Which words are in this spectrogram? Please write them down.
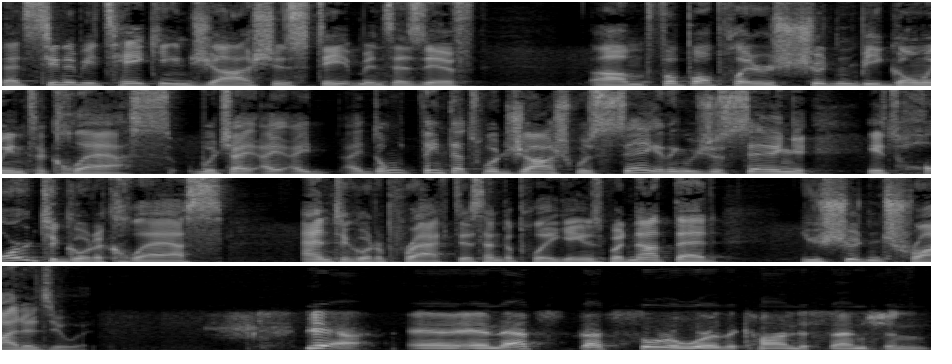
that seem to be taking Josh's statements as if um, football players shouldn't be going to class, which I, I I don't think that's what Josh was saying. I think he was just saying it's hard to go to class and to go to practice and to play games, but not that you shouldn't try to do it. Yeah, and, and that's that's sort of where the condescension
